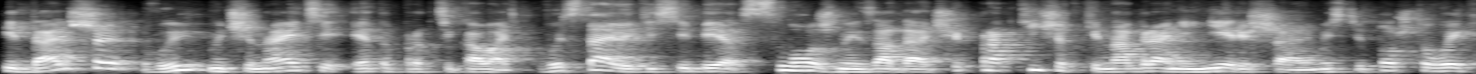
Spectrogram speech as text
и дальше вы начинаете это практиковать. Вы ставите себе сложные задачи, практически на грани нерешаемости, то, что вы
